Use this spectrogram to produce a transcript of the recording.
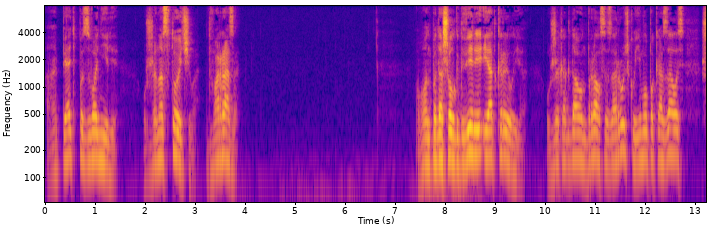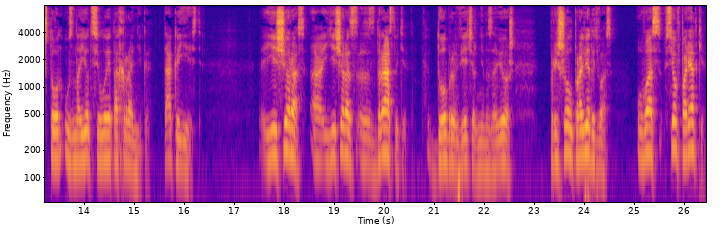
Опять позвонили. Уже настойчиво. Два раза. Он подошел к двери и открыл ее. Уже когда он брался за ручку, ему показалось, что он узнает силуэт охранника. Так и есть. «Еще раз, а, еще раз э, здравствуйте. Добрым вечер не назовешь. Пришел проведать вас. У вас все в порядке?»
